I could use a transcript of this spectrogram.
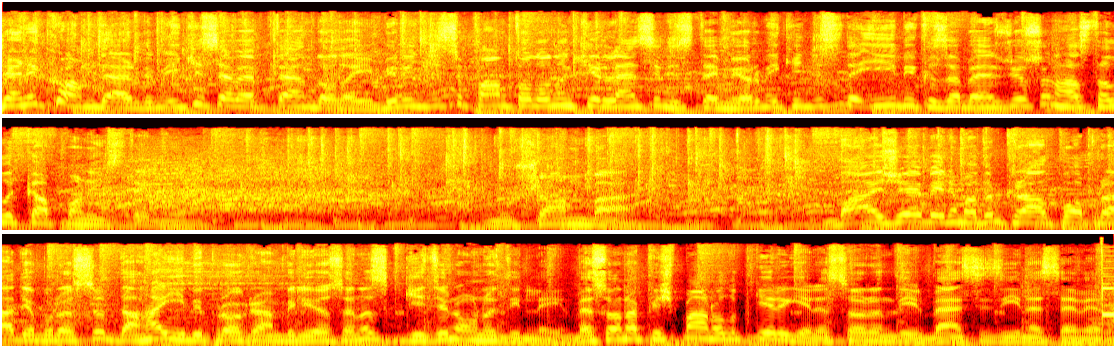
Canikom derdim iki sebepten dolayı. Birincisi pantolonun kirlensin istemiyorum. İkincisi de iyi bir kıza benziyorsun hastalık kapmanı istemiyorum. Muşamba. Bay J benim adım Kral Pop Radyo burası. Daha iyi bir program biliyorsanız gidin onu dinleyin. Ve sonra pişman olup geri gelin sorun değil. Ben sizi yine severim.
